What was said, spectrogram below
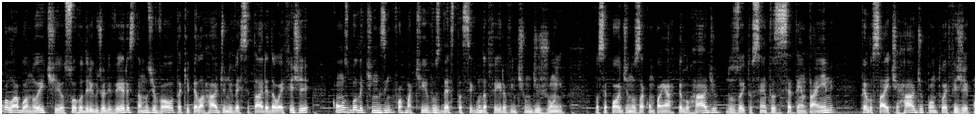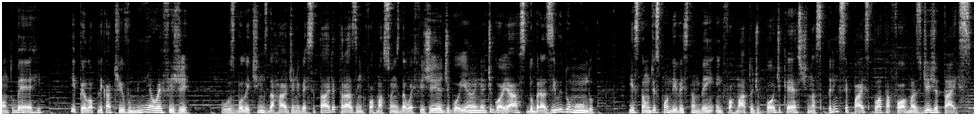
Olá, boa noite. Eu sou Rodrigo de Oliveira. Estamos de volta aqui pela Rádio Universitária da UFG com os boletins informativos desta segunda-feira, 21 de junho. Você pode nos acompanhar pelo rádio dos 870 AM, pelo site radio.ufg.br e pelo aplicativo Minha UFG. Os boletins da Rádio Universitária trazem informações da UFG, de Goiânia, de Goiás, do Brasil e do mundo. Estão disponíveis também em formato de podcast nas principais plataformas digitais.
